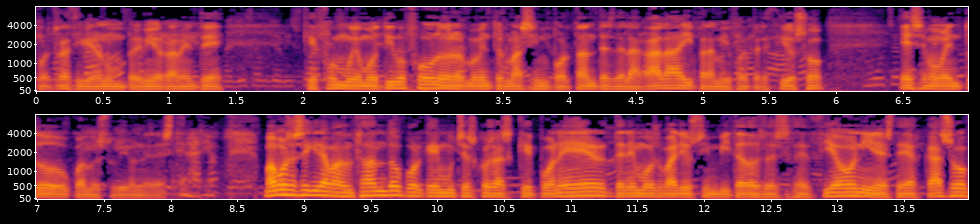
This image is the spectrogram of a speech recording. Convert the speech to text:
fue, recibieron un premio realmente que fue muy emotivo, fue uno de los momentos más importantes de la gala y para mí fue precioso ese momento cuando estuvieron en el escenario. Vamos a seguir avanzando porque hay muchas cosas que poner, tenemos varios invitados de excepción y en este caso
